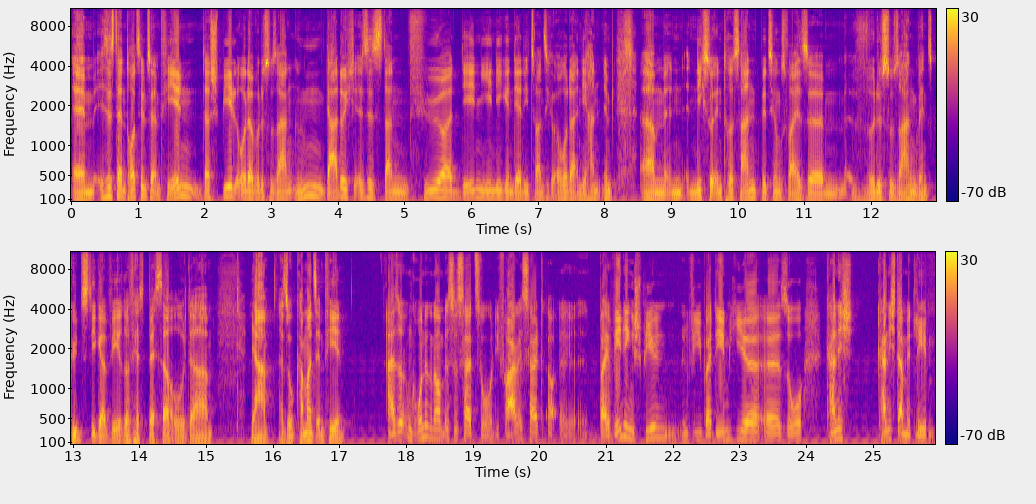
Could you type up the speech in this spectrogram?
ähm, ist es denn trotzdem zu empfehlen, das Spiel, oder würdest du sagen, hm, dadurch ist es dann für denjenigen, der die 20 Euro da in die Hand nimmt, ähm, nicht so interessant, beziehungsweise ähm, würdest du sagen, wenn es günstiger wäre, wäre es besser oder ja, also kann man es empfehlen? Also im Grunde genommen ist es halt so. Die Frage ist halt, äh, bei wenigen Spielen wie bei dem hier äh, so, kann ich, kann ich damit leben?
